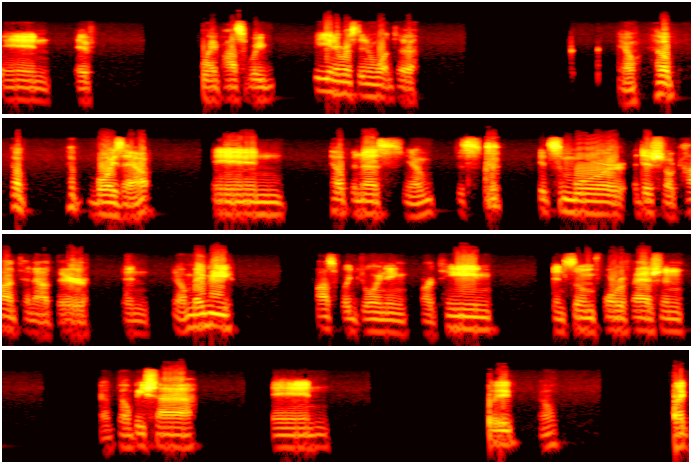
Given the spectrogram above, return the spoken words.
and if might possibly be interested in wanting to, you know, help help help boys out and helping us, you know, just get some more additional content out there and you know maybe possibly joining our team in some form or fashion. You know, don't be shy and we you know like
